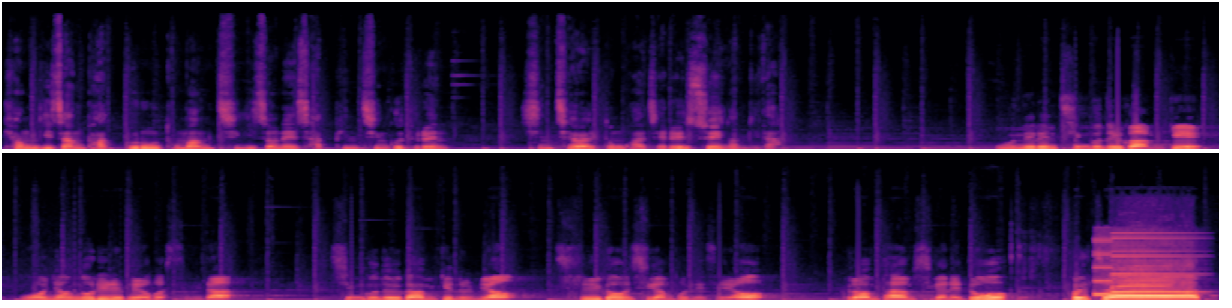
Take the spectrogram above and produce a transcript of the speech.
경기장 밖으로 도망치기 전에 잡힌 친구들은 신체 활동 과제를 수행합니다. 오늘은 친구들과 함께 원형 놀이를 배워봤습니다. 친구들과 함께 놀며 즐거운 시간 보내세요. 그럼 다음 시간에도 폴짝!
